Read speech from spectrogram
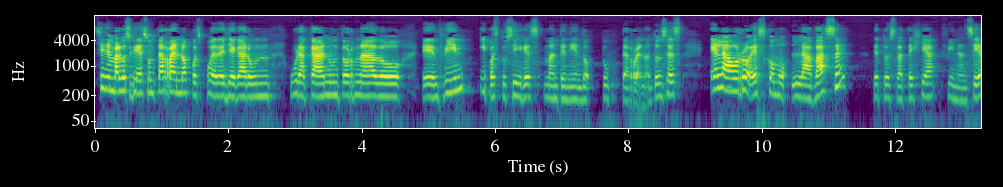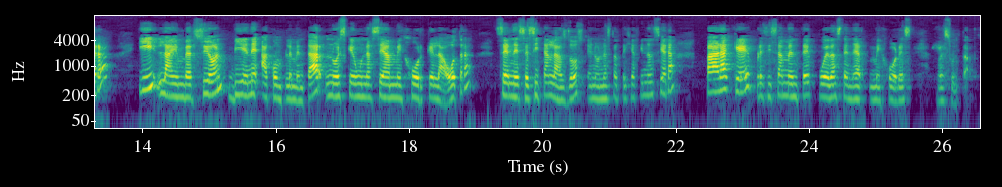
Sin embargo, si tienes un terreno, pues puede llegar un huracán, un tornado, en fin, y pues tú sigues manteniendo tu terreno. Entonces, el ahorro es como la base de tu estrategia financiera y la inversión viene a complementar, no es que una sea mejor que la otra, se necesitan las dos en una estrategia financiera para que precisamente puedas tener mejores resultados.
